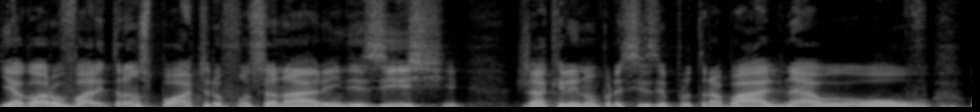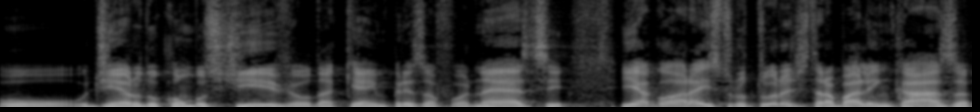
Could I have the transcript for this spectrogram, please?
E agora, o vale transporte do funcionário ainda existe, já que ele não precisa ir para o trabalho, né? Ou, ou, o dinheiro do combustível da que a empresa fornece. E agora, a estrutura de trabalho em casa,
